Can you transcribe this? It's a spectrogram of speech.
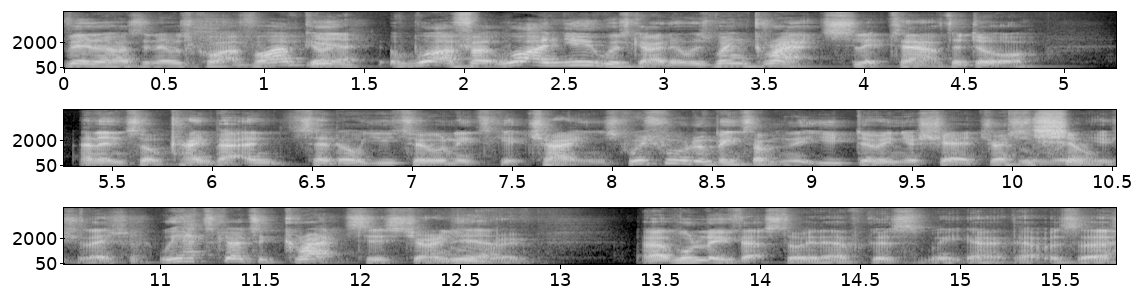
Realising there was quite a vibe going. Yeah. What I felt, what I knew was going on was when Grat slipped out of the door and then sort of came back and said, "Oh, you two will need to get changed," which would have been something that you'd do in your shared dressing Sure, room usually. We had to go to Gratz's changing Yeah. room. Uh, we'll leave that story there because we that was. Uh,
